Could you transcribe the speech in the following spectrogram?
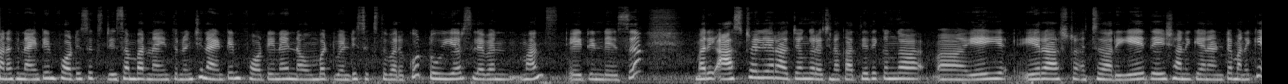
మనకి nineteen forty six December ninth నుంచి nineteen forty nine November twenty sixth వరకు two years eleven months eighteen days మరి ఆస్ట్రేలియా రాజ్యాంగ రచనకు అత్యధికంగా ఏ ఏ రాష్ట్ర సారీ ఏ దేశానికి అని అంటే మనకి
